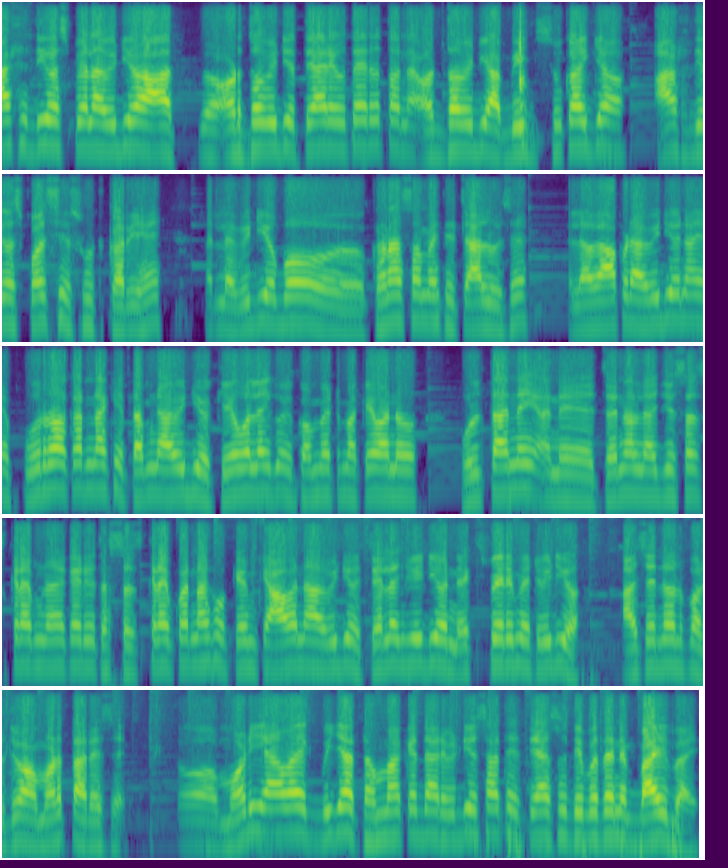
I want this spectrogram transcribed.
આઠ દિવસ પહેલા વીડિયો, આ અડધો વીડિયો ત્યારે ઉતાર્યો હતો અને અડધો વીડિયો આ બીજ સુકાઈ ગયો. આઠ દિવસ પછી શૂટ કરી હે. એટલે વીડિયો બહુ ઘણા સમયથી ચાલુ છે. એટલે હવે આપણે આ વિડીયોને અહીંયા પૂરો કરી નાખીએ. તમને આ વીડિયો કેવો લાગ્યો એ કમેન્ટમાં કહેવાનું ભૂલતા નહીં અને ચેનલને હજુ સબસ્ક્રાઇબ ન કર્યું તો સબસ્ક્રાઇબ કરી નાખો, કેમ કે આવાના વીડિયો ચેલેન્જ વીડિયો અને એક્સપેરિમેન્ટ વીડિયો આ ચેનલ પર જોવા મળતા રહેશે. તો મળી આવા એક બીજા ધમાકેદાર વીડિયો સાથે. ત્યાં સુધી બધાને બાય બાય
